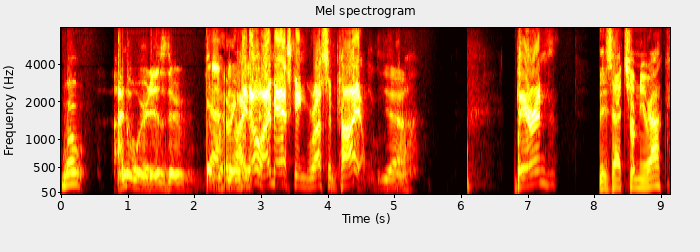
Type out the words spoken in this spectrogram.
Well, I know where it is. They're, Yeah, they're- I know. I'm asking Russ and Kyle. Yeah. Darren? Is that Chimney Rock?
